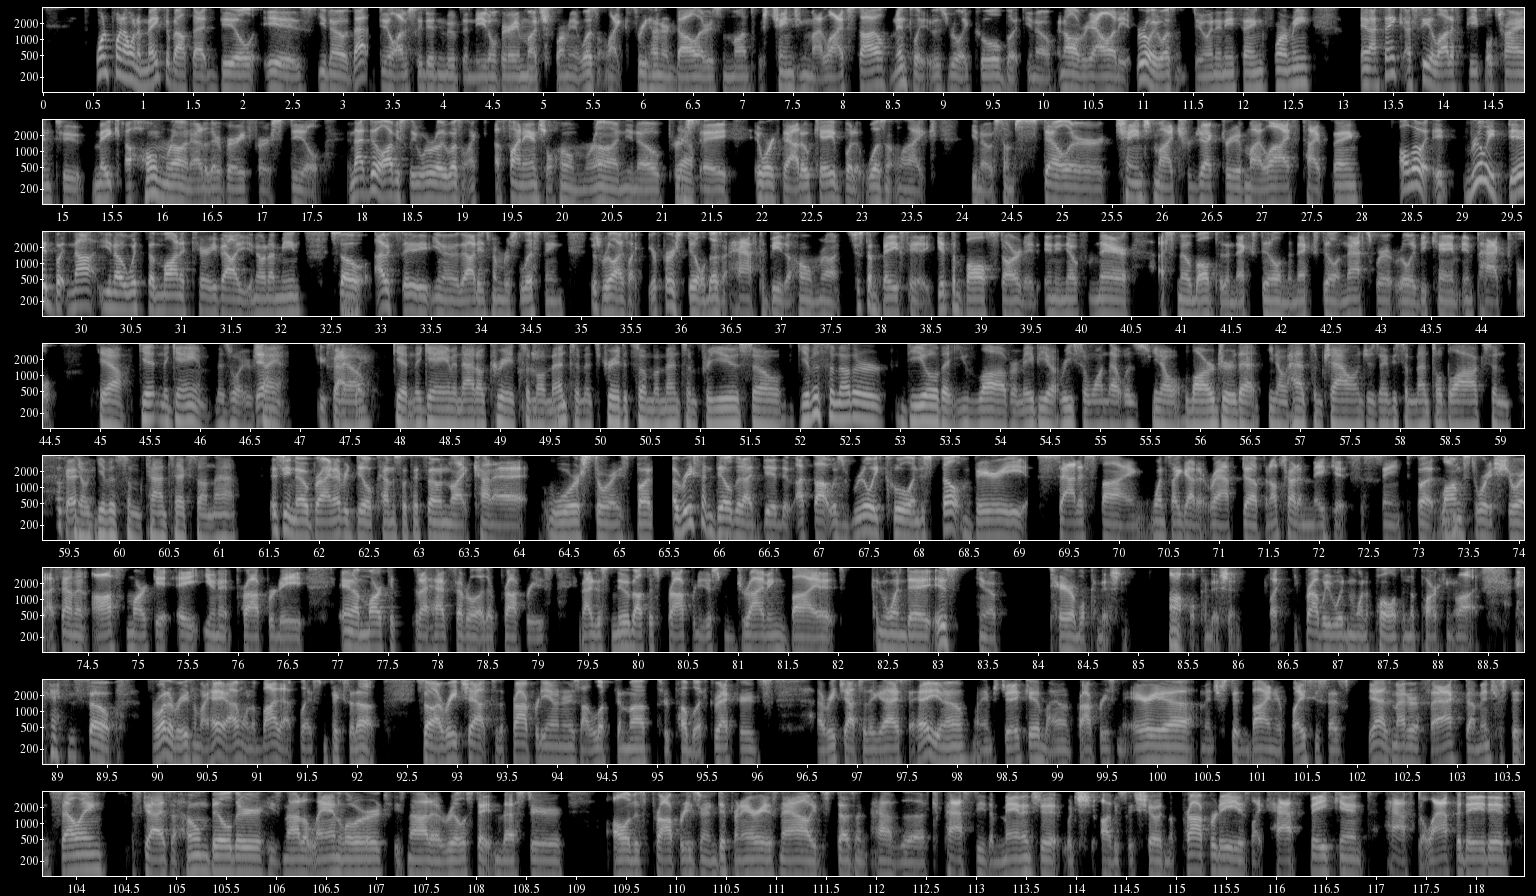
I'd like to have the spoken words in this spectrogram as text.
one point I want to make about that deal is, you know, that deal obviously didn't move the needle very much for me. It wasn't like $300 a month was changing my lifestyle. Mentally, it was really cool, but you know, in all reality, it really wasn't doing anything for me. And I think I see a lot of people trying to make a home run out of their very first deal. And that deal obviously really wasn't like a financial home run, you know, per yeah. se. It worked out okay, but it wasn't like, you know, some stellar changed my trajectory of my life type thing although it really did, but not, you know, with the monetary value, you know what I mean? So mm-hmm. I would say, you know, the audience members listening, just realize like your first deal doesn't have to be the home run. It's just a base hit, get the ball started. And, you know, from there, I snowballed to the next deal and the next deal. And that's where it really became impactful. Yeah. Get in the game is what you're yeah, saying. Exactly. You know? Get in the game and that'll create some momentum. It's created some momentum for you. So give us another deal that you love, or maybe a recent one that was, you know, larger that, you know, had some challenges, maybe some mental blocks and, okay. you know, give us some context on that as you know, Brian, every deal comes with its own like kind of war stories. But a recent deal that I did that I thought was really cool and just felt very satisfying once I got it wrapped up. And I'll try to make it succinct. But mm-hmm. long story short, I found an off market eight unit property in a market that I had several other properties. And I just knew about this property just driving by it. And one day is, you know, terrible condition, hmm. awful condition like you probably wouldn't want to pull up in the parking lot. and so for whatever reason, I'm like, hey, I want to buy that place and fix it up. So I reach out to the property owners. I look them up through public records. I reach out to the guy, say, hey, you know, my name's Jacob. I own properties in the area. I'm interested in buying your place. He says, yeah, as a matter of fact, I'm interested in selling. This guy's a home builder. He's not a landlord. He's not a real estate investor. All of his properties are in different areas now. He just doesn't have the capacity to manage it, which obviously showed in the property is like half vacant, half dilapidated.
